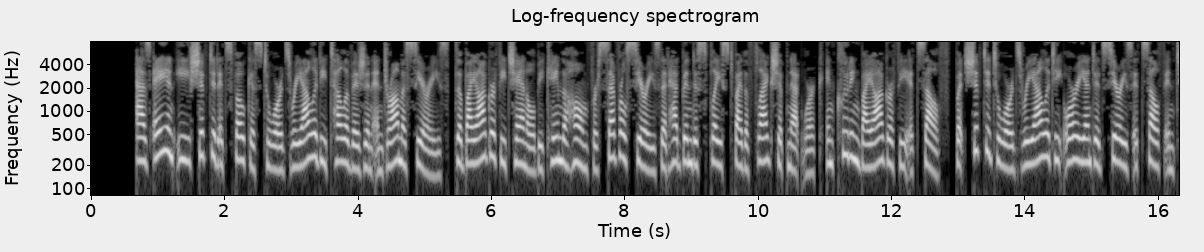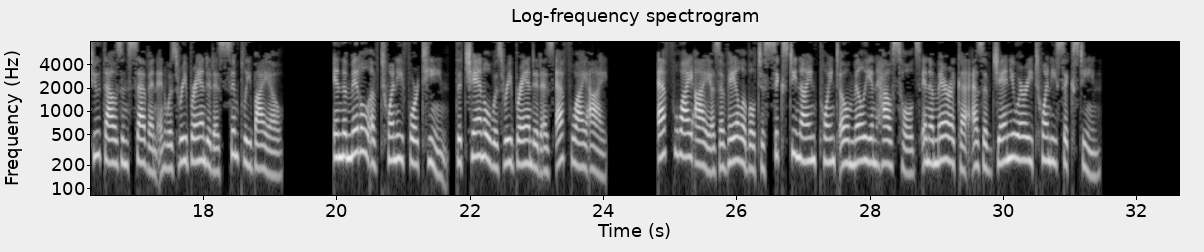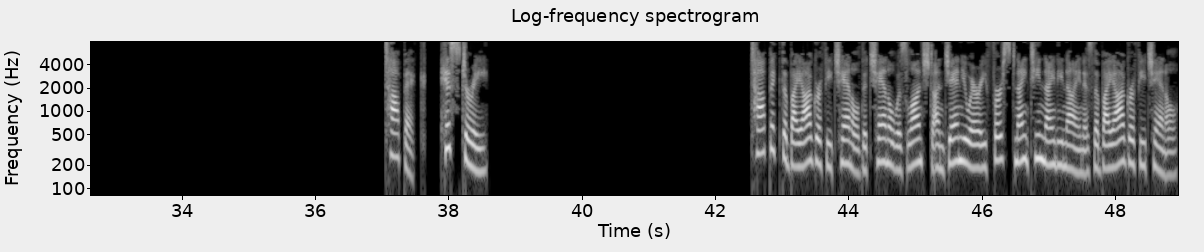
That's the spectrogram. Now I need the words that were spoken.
As A&E shifted its focus towards reality television and drama series, the Biography Channel became the home for several series that had been displaced by the flagship network including Biography itself, but shifted towards reality-oriented series itself in 2007 and was rebranded as simply Bio. In the middle of 2014, the channel was rebranded as FYI. FYI is available to 69.0 million households in America as of January 2016. Topic: History. Topic the Biography Channel The channel was launched on January 1, 1999 as the Biography Channel.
